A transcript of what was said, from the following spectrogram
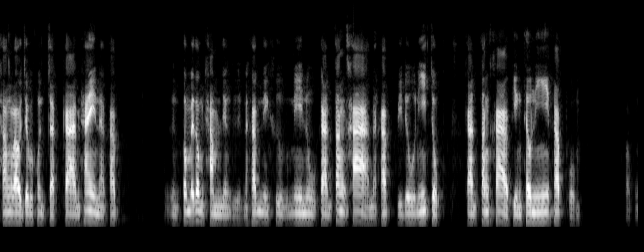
ทางเราจะเป็นคนจัดการให้นะครับ อื่นก็ไม่ต้องทำอย่างอื่นนะครับ นี่คือเมนูการตั้งค่านะครับวิดีโอนี้จบการตั้งค่าเพียงเท่านี้ครับผมขอบคุณ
